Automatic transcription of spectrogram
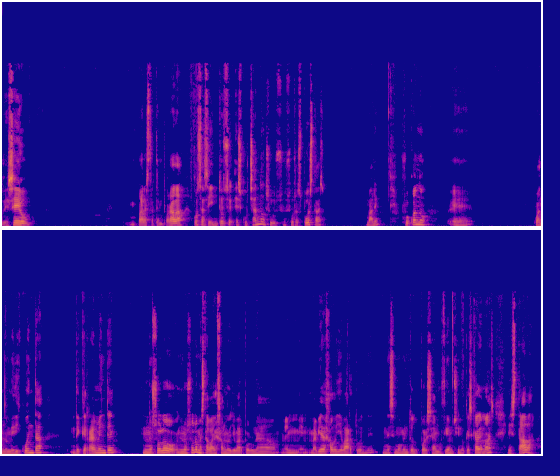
deseo para esta temporada, cosas así. Entonces, escuchando sus, respuestas, ¿vale? Fue cuando, eh, cuando me di cuenta de que realmente no solo, no solo me estaba dejando llevar por una... me, había dejado llevar en ese momento por esa emoción, sino que es que además estaba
